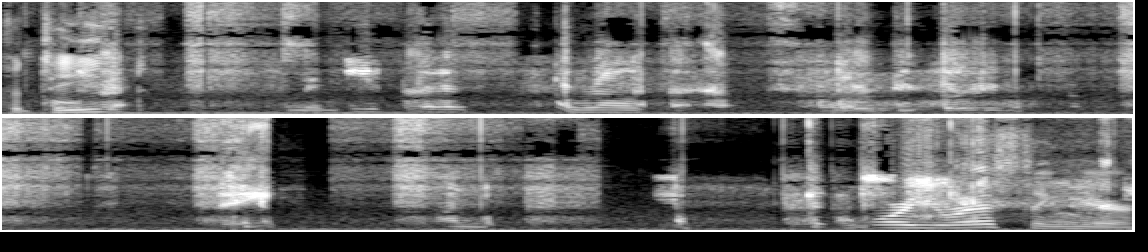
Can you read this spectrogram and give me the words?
Fatigued? How are you resting here?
